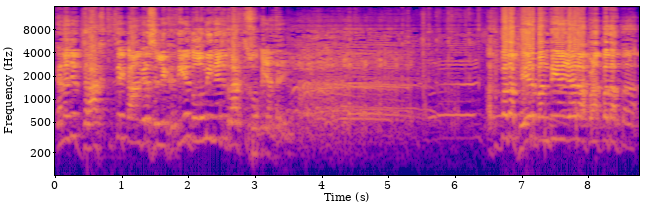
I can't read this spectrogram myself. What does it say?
ਕਹਿੰਦਾ ਜੇ ਦਰਖਤ ਤੇ ਕਾਂਗਰਸ ਲਿਖਦੀ ਹੈ 2 ਮਹੀਨੇ ਚ ਦਰਖਤ ਸੁੱਕ ਜਾਂਦਾ ਹੈ ਆਪਾਂ ਪਤਾ ਫੇਰ ਬੰਦੇ ਆ ਯਾਰ ਆਪਣਾ ਪਤਾ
